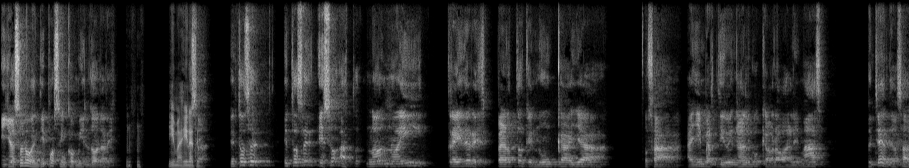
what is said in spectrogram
y yo eso lo vendí por 5 mil dólares. O Imagínate. sea, entonces, entonces eso no, no hay trader experto que nunca haya, o sea, haya invertido en algo que ahora vale más. ¿Me entiendes? O sea,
